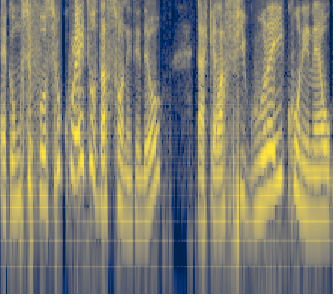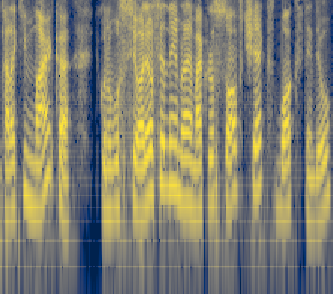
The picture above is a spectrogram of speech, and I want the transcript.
é como se fosse o Kratos da Sony, entendeu? É aquela figura ícone, né? O cara que marca. Quando você olha, você lembra, né? Microsoft Xbox, entendeu?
